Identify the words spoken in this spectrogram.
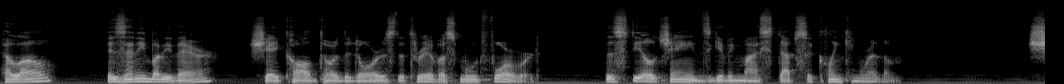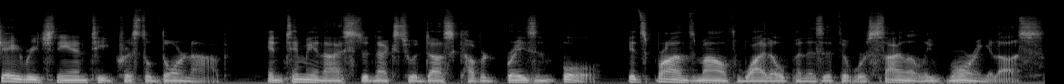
Hello? Is anybody there? Shay called toward the door as the three of us moved forward, the steel chains giving my steps a clinking rhythm. Shay reached the antique crystal doorknob, and Timmy and I stood next to a dust covered brazen bull, its bronze mouth wide open as if it were silently roaring at us.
